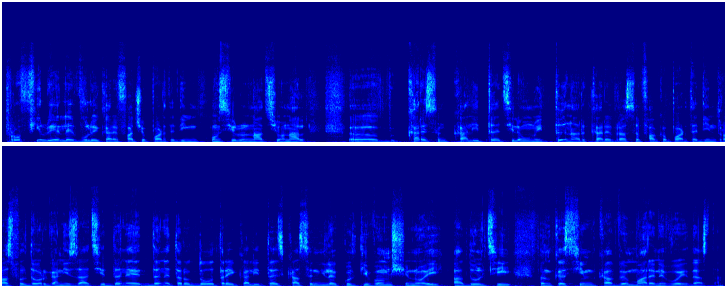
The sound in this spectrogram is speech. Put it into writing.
profilul elevului care face parte din Consiliul Național? Uh, care sunt calitățile unui tânăr care vrea să facă parte dintr-o astfel de organizație? Dă-ne, dă-ne te rog, două, trei calități ca să ni le cultivăm și noi, adulții, pentru că simt că avem mare nevoie de asta.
